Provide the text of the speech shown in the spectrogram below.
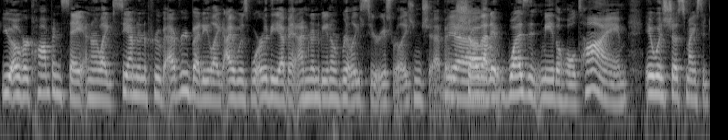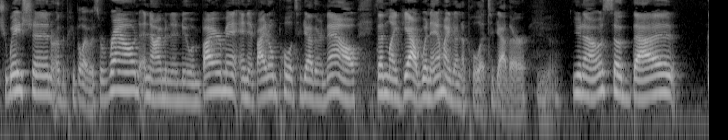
you overcompensate and are like see I'm going to prove everybody like I was worthy of it I'm going to be in a really serious relationship and Yeah. show that it wasn't me the whole time it was just my situation or the people I was around and now I'm in a new environment and if I don't pull it together now then like yeah when am I going to pull it together Yeah. you know so that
